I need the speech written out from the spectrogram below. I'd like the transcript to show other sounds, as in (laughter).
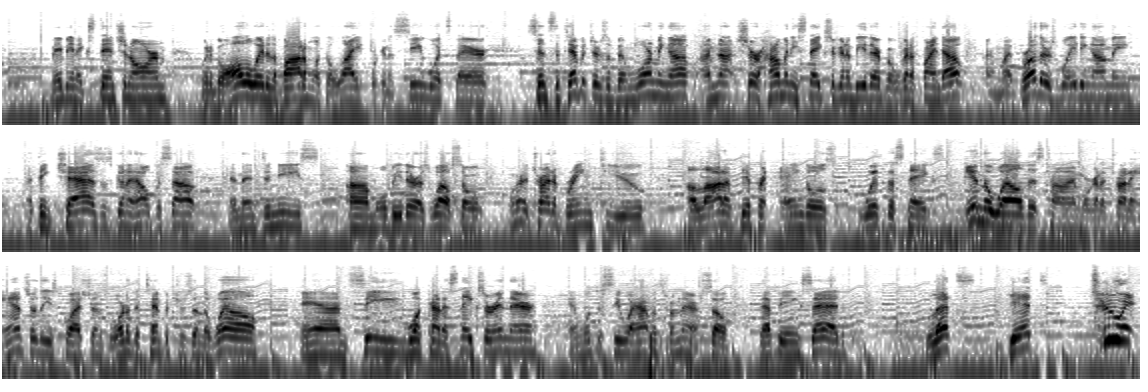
maybe an extension arm. We're gonna go all the way to the bottom with the light. We're gonna see what's there. Since the temperatures have been warming up, I'm not sure how many snakes are gonna be there, but we're gonna find out. And my brother's waiting on me. I think Chaz is gonna help us out. And then Denise um, will be there as well. So we're gonna try to bring to you a lot of different angles with the snakes in the well this time. We're gonna try to answer these questions. What are the temperatures in the well? And see what kind of snakes are in there. And we'll just see what happens from there. So that being said, let's get to it.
